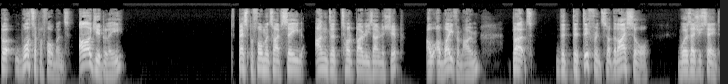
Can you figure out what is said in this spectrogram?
But what a performance. Arguably, best performance I've seen under Todd Boehly's ownership away from home. But the, the difference that I saw was, as you said,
